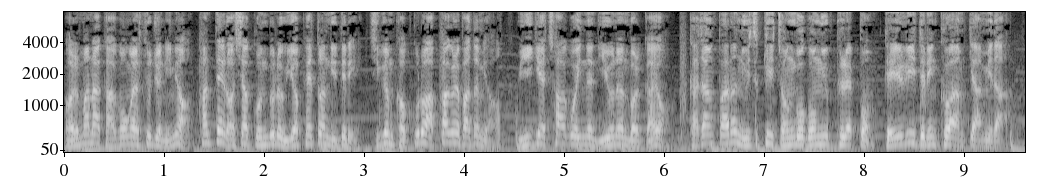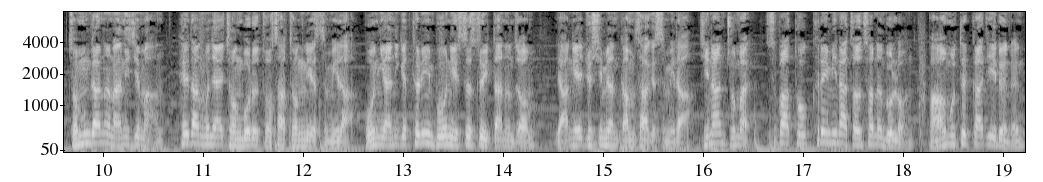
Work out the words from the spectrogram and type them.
얼마나 가공할 수준이며 한때 러시아 군부를 위협했던 이들이 지금 거꾸로 압박을 받으며 위기에 처하고 있는 이유는 뭘까요? 가장 빠른 위스키 정보 공유 플랫폼 데일리 드링크와 함께합니다. 전문가는 아니지만 해당 분야의 정보를 조사 정리했습니다. 본의 아니게 틀린 부분이 있을 수 있다는 점 양해해 주시면 감사하겠습니다. 지난 주말 스바토 크레미나 전선은 물론 바흐무트까지 이르는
